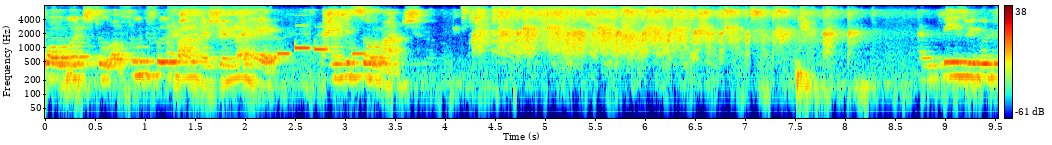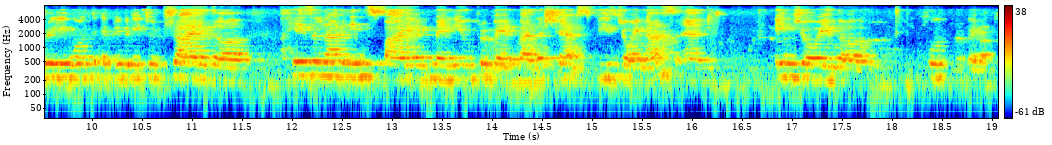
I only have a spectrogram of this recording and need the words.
forward to a fruitful partnership ahead. Thank you so much. And please, we would really want everybody to try the hazelnut-inspired menu prepared by the chefs. Please join us and enjoy the food prepared.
